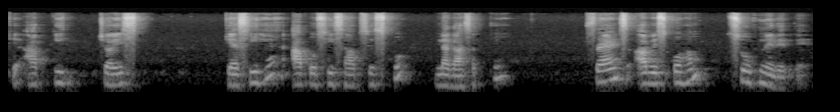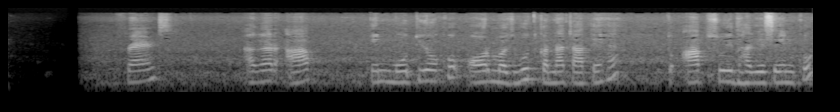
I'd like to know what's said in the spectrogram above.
कि आपकी चॉइस कैसी है। आप उसी हिसाब से इसको लगा सकते हैं। फ्रेंड्स अब इसको हम सूखने देते हैं। फ्रेंड्स अगर आप इन मोतियों को और मज़बूत करना चाहते हैं तो आप सुई धागे से इनको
